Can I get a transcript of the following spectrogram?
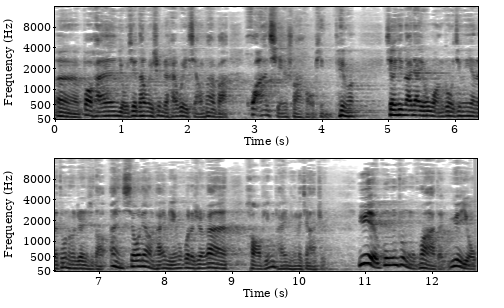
嗯，包含有些单位甚至还会想办法花钱刷好评，对吗？相信大家有网购经验的都能认识到，按销量排名或者是按好评排名的价值，越公众化的越有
